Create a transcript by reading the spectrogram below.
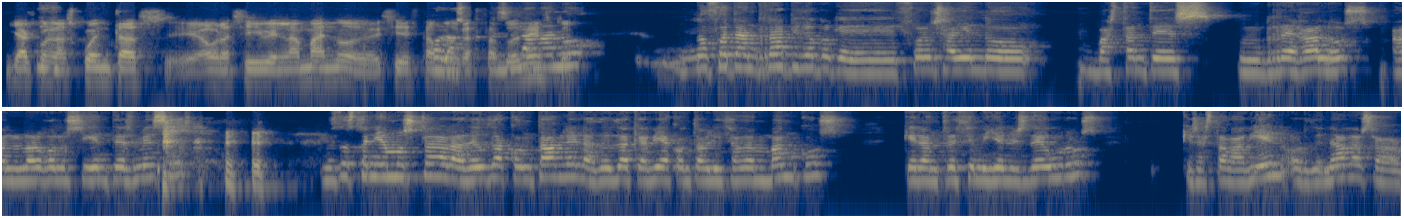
Ya con las cuentas, eh, ahora sí en la mano, de si estamos gastando en, esto. no fue tan rápido porque fueron saliendo bastantes regalos a lo largo de los siguientes meses. Nosotros teníamos clara la deuda contable, la deuda que había contabilizado en bancos, que eran 13 millones de euros, que ya estaba bien, ordenada, o sea,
